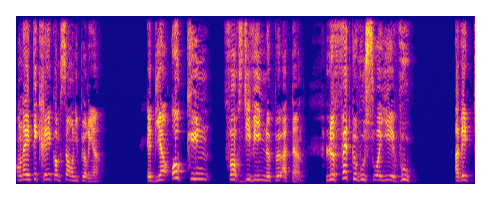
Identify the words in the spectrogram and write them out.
on a été créé comme ça, on n'y peut rien, eh bien aucune force divine ne peut atteindre le fait que vous soyez, vous, avec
